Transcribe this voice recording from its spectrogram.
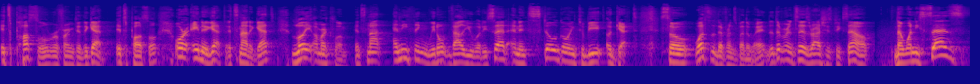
it's puzzle, referring to the get. It's puzzle. Or ain't a get. It's not a get. Loy amar klum. It's not anything. We don't value what he said, and it's still going to be a get. So, what's the difference, by the way? The difference is, Rashi speaks out, that when he says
